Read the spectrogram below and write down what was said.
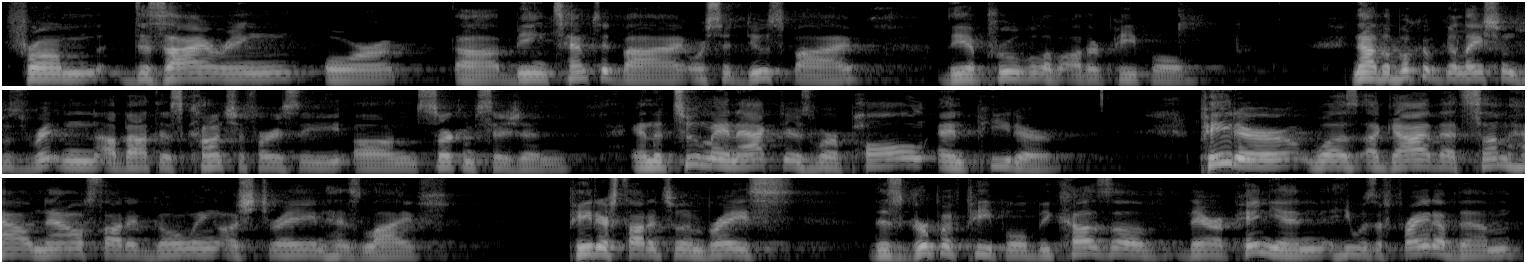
from desiring or uh, being tempted by or seduced by the approval of other people. Now, the book of Galatians was written about this controversy on circumcision, and the two main actors were Paul and Peter. Peter was a guy that somehow now started going astray in his life. Peter started to embrace this group of people because of their opinion. He was afraid of them,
